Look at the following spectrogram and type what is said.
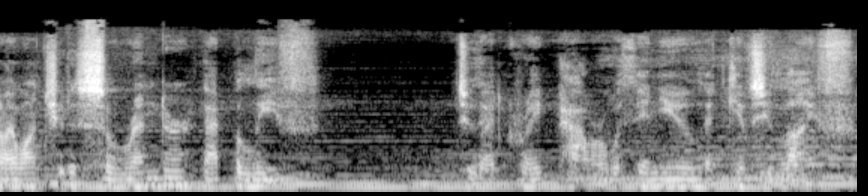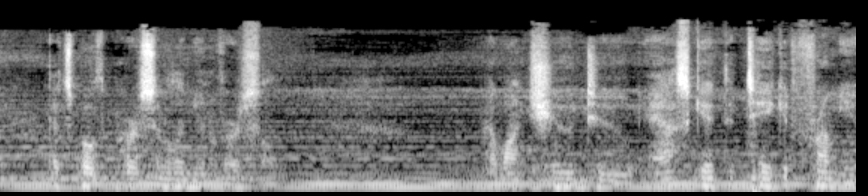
Now I want you to surrender that belief to that great power within you that gives you life, that's both personal and universal. I want you to ask it to take it from you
